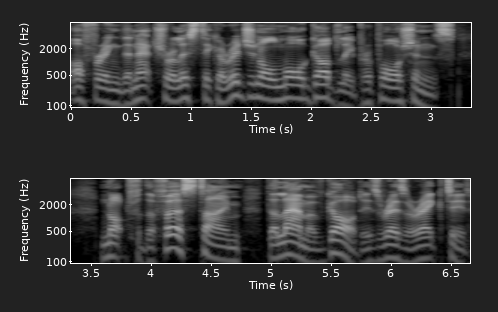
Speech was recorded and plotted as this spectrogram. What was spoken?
offering the naturalistic original more godly proportions. Not for the first time, the Lamb of God is resurrected.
